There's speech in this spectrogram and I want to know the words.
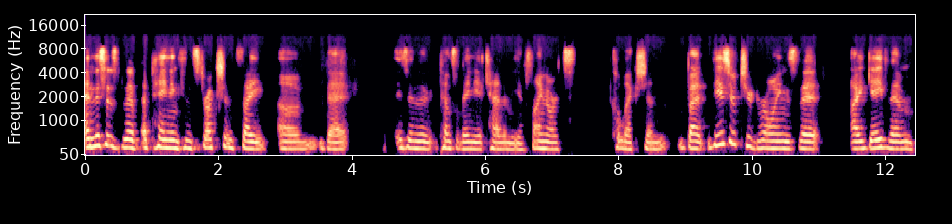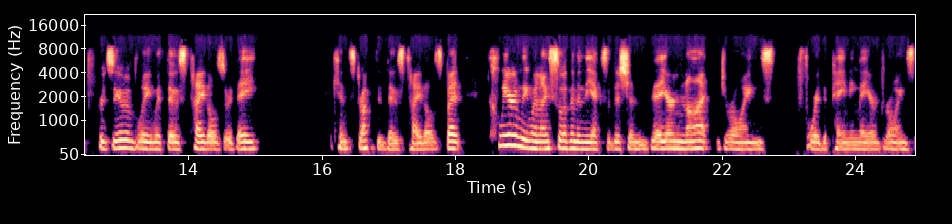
And this is the a painting construction site um, that is in the Pennsylvania Academy of Fine Arts collection. But these are two drawings that I gave them presumably with those titles or they constructed those titles. But clearly when I saw them in the exhibition, they are not drawings for the painting. They are drawings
